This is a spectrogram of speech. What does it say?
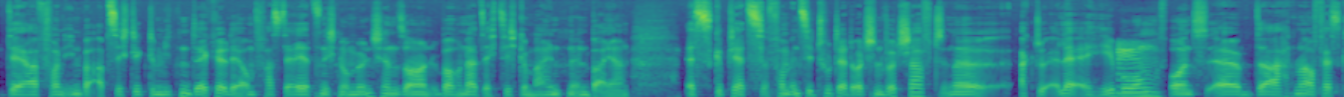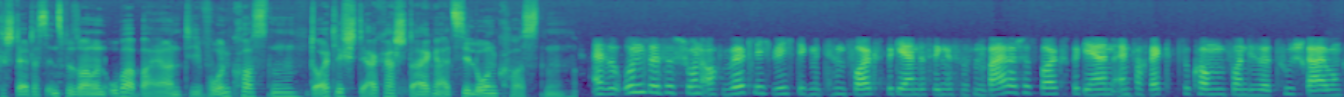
Der von Ihnen beabsichtigte Mietendeckel, der umfasst ja jetzt nicht nur München, sondern über 160 Gemeinden in Bayern. Es gibt jetzt vom Institut der deutschen Wirtschaft eine aktuelle Erhebung mhm. und äh, da hat man auch festgestellt, dass insbesondere in Oberbayern die Wohnkosten deutlich stärker steigen als die Lohnkosten. Also uns ist es schon auch wirklich wichtig mit diesem Volksbegehren, deswegen ist es ein bayerisches Volksbegehren, einfach wegzukommen von dieser Zuschreibung.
